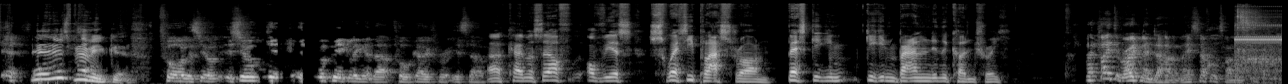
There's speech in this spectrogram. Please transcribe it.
good. It is very good. Paul, is your is your is your giggling at that? Paul, go for it yourself. Okay, myself, obvious, sweaty plastron, best gigging gigging band in the country. They've played the Roadmender, haven't they, several times?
